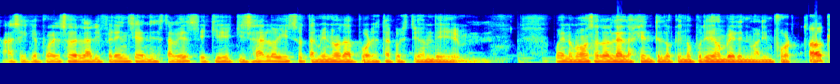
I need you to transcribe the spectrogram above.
Así que por eso es la diferencia en esta vez y que quizá lo hizo también Oda por esta cuestión de bueno, vamos a darle a la gente lo que no pudieron ver en Marineford. Ok,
